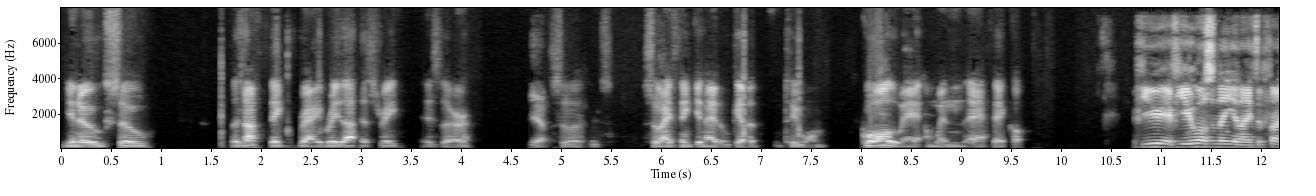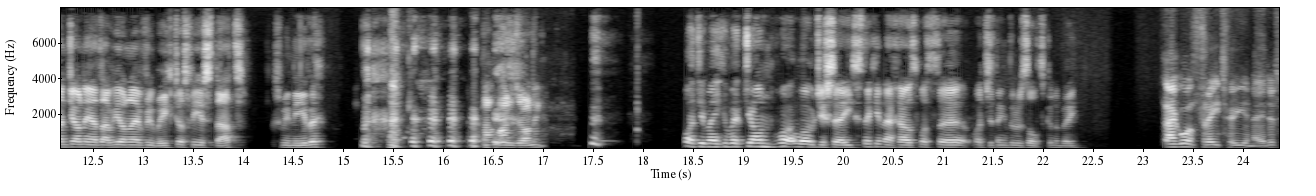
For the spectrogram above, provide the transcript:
You know, so there's that big rivalry. That history is there. Yeah. So so I think United will get it two one, go all the way and win the FA Cup. If you if you wasn't a United fan, Johnny, I'd have you on every week just for your stats because we need it. that man, Johnny. What do you make of it, John? What, what would you say? Sticking neck out, what's the what do you think the result's going to be? I'm going three two United.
